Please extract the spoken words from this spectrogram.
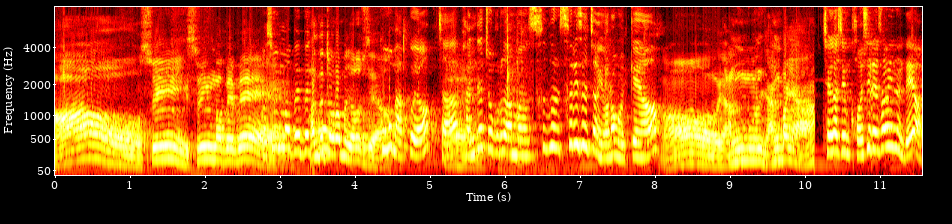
아우 스윙 스윙 마베베 어, 스윙 마베베. 반대쪽으로 한번 열어주세요 그거 맞고요. 자, 네. 반대쪽으로 한번 스글, 스리슬쩍 열어볼게요. 어 양문 양방향 제가 지금 거실에 서 있는데요.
